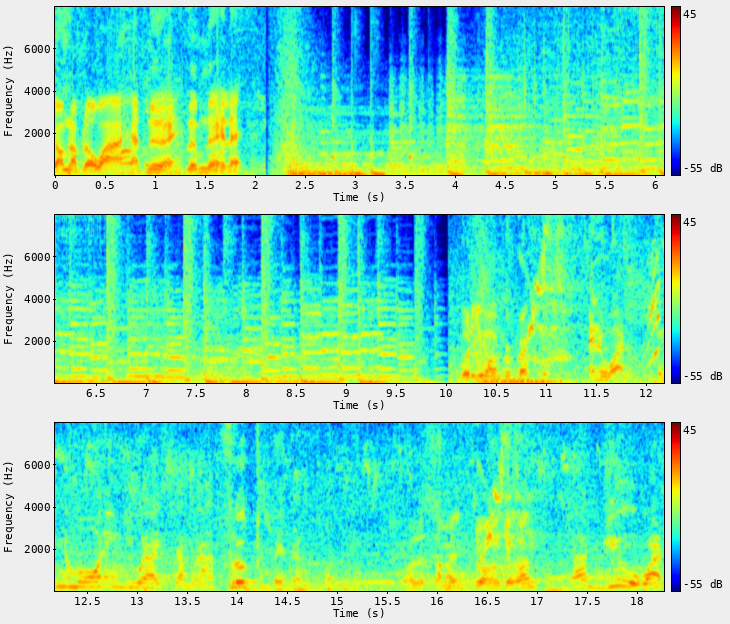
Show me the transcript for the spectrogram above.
ยอมรับแล้วว่าแฮทเหนื่อย เริ่มเหนื่อยแล้ว What do you want for breakfast? Anyone. In the morning, you like some uh, fruit better for me. For the stomach? You want to get one? Not you, what?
